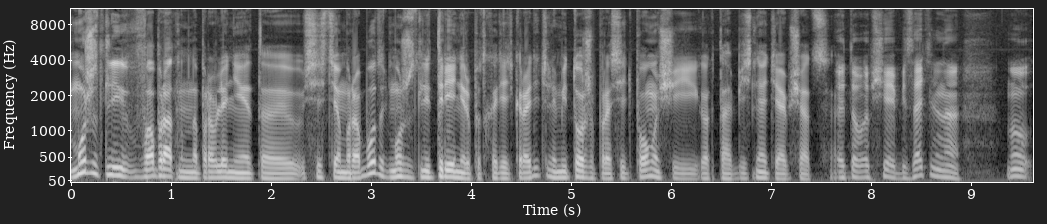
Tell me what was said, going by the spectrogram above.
может ли в обратном направлении эта система работать? Может ли тренер подходить к родителям и тоже просить помощи и как-то объяснять и общаться? Это вообще обязательно. Ну,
